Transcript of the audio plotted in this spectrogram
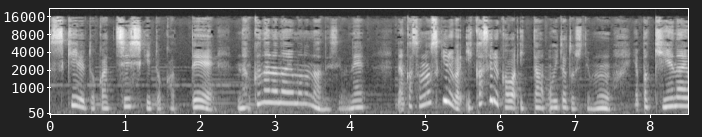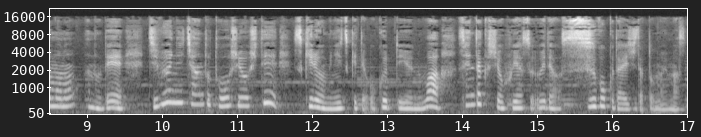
スキルとか知識とかってなくならないものなんですよねなんかそのスキルが活かせるかは一旦置いたとしても、やっぱ消えないものなので、自分にちゃんと投資をしてスキルを身につけておくっていうのは、選択肢を増やす上ではすごく大事だと思います。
